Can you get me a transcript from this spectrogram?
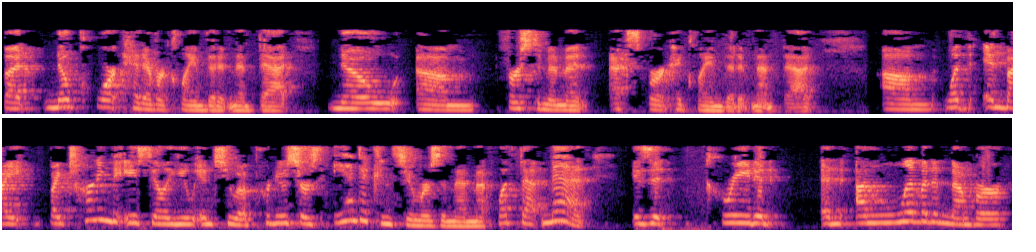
but no court had ever claimed that it meant that. No, um, First Amendment expert had claimed that it meant that. Um, what, and by, by turning the ACLU into a producers and a consumers amendment, what that meant is it created an unlimited number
